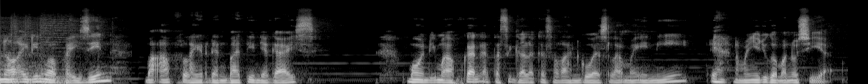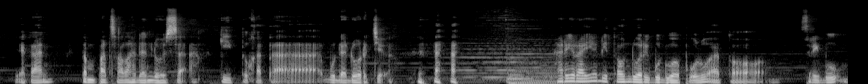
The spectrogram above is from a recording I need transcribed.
Minal Aidin wal Faizin, maaf lahir dan batin ya guys. Mohon dimaafkan atas segala kesalahan gue selama ini. Ya, namanya juga manusia, ya kan? Tempat salah dan dosa, gitu kata Buddha Dorce. Hari Raya di tahun 2020 atau 1441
